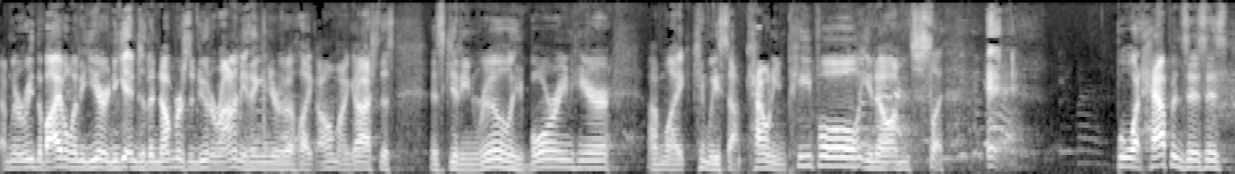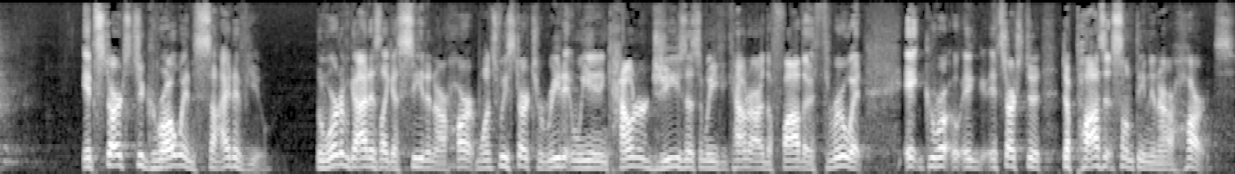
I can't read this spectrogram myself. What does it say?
I'm going to read the Bible in a year. And you get into the Numbers and Deuteronomy thing, and you're like, oh my gosh, this is getting really boring here. I'm like, can we stop counting people? You know, I'm just like, eh. but what happens is, is it starts to grow inside of you. The Word of God is like a seed in our heart. Once we start to read it and we encounter Jesus and we encounter our, the Father through it, it, grow, it, it starts to deposit something in our hearts.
